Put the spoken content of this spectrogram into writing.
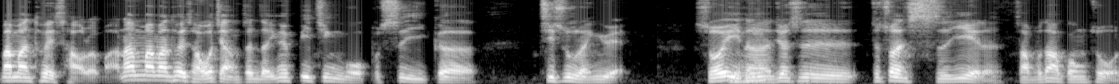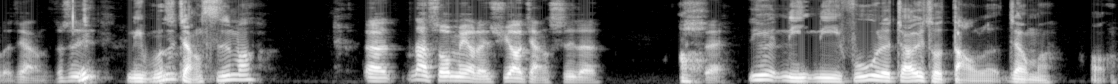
慢慢退潮了嘛。那慢慢退潮，我讲真的，因为毕竟我不是一个技术人员，所以呢，嗯、就是就算失业了，找不到工作了，这样子。就是你不是讲师吗？呃，那时候没有人需要讲师的哦，对，因为你你服务的交易所倒了，这样吗？哦，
